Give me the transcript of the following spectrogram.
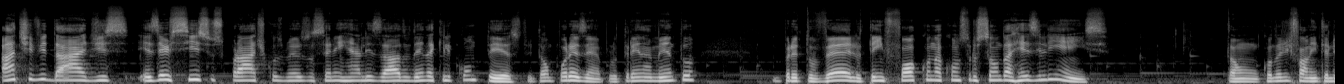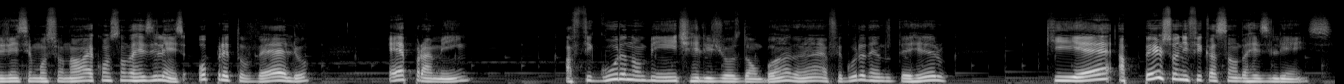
atividades, exercícios práticos mesmo serem realizados dentro daquele contexto. Então, por exemplo, o treinamento o Preto Velho tem foco na construção da resiliência. Então, quando a gente fala em inteligência emocional, é a construção da resiliência. O Preto Velho é, para mim, a figura no ambiente religioso da Umbanda, né? a figura dentro do terreiro, que é a personificação da resiliência.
